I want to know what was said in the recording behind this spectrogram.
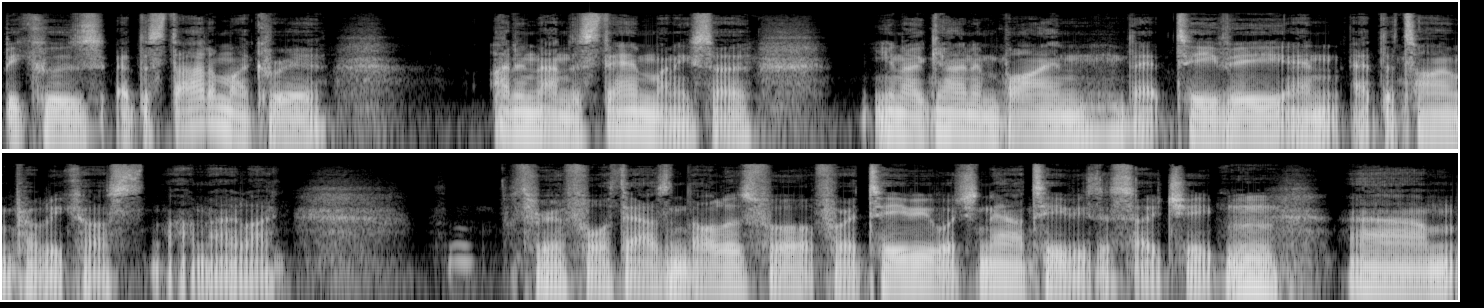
because at the start of my career, I didn't understand money. So you know, going and buying that TV, and at the time it probably cost I don't know like three or four thousand dollars for for a TV, which now TVs are so cheap. Mm. Um,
